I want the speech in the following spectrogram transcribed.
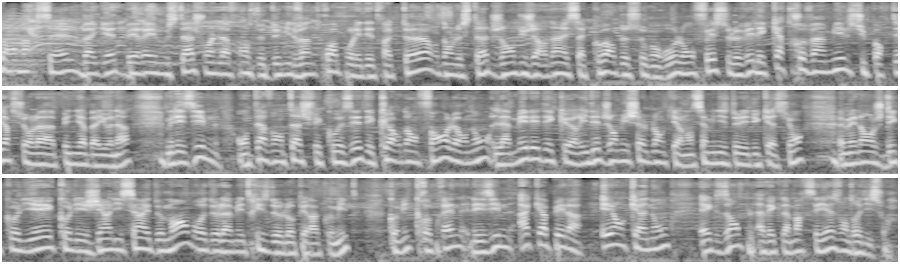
sans Marcel, baguette, béret et moustache, loin de la France de 2023 pour les détracteurs. Dans le stade, Jean Dujardin et sa cohorte de second rôle ont fait se lever les 80 000 supporters sur la Peña Bayona. Mais les hymnes ont davantage fait causer des chœurs d'enfants. Leur nom, la mêlée des chœurs. Idée de Jean-Michel Blanquer, l'ancien ministre de l'Éducation. Un mélange d'écoliers, collégiens, lycéens et de membres de la maîtrise de l'opéra comique. Comique reprennent les hymnes a cappella et en canon. Exemple avec la Marseillaise vendredi soir.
